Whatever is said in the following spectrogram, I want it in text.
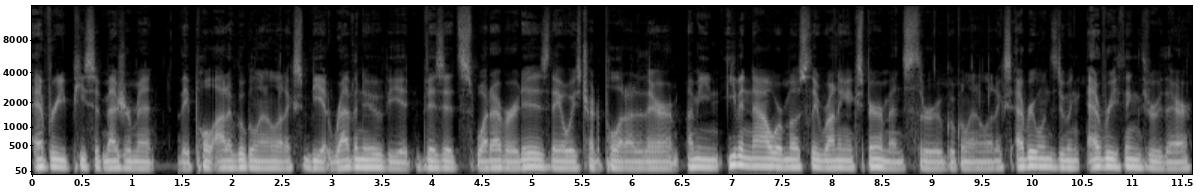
Every piece of measurement they pull out of Google Analytics, be it revenue, be it visits, whatever it is, they always try to pull it out of there. I mean, even now we're mostly running experiments through Google Analytics. Everyone's doing everything through there.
